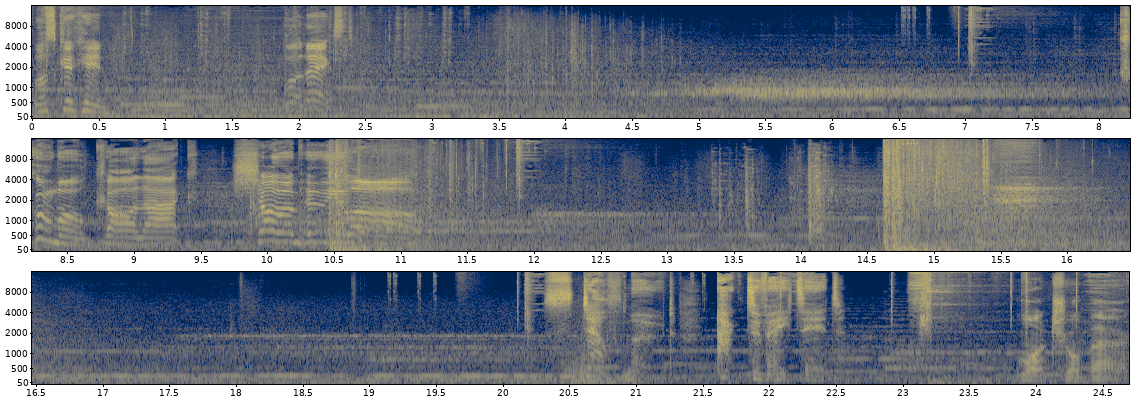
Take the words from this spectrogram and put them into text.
What's cooking? What next? Come on, Karlach. Show them who you activated. Watch your back.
